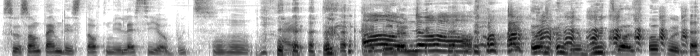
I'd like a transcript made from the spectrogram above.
So sometimes they stopped me, let's see your boots. Mm-hmm. I, oh no! I told them the boot was open.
